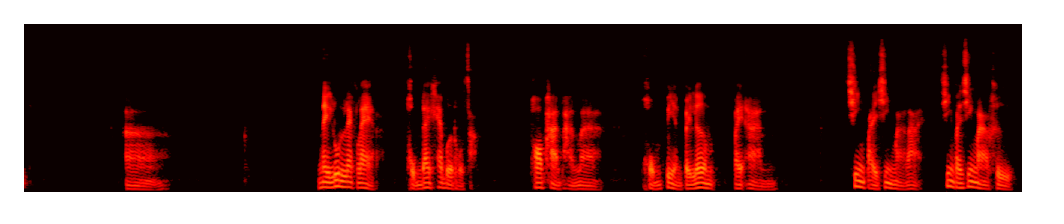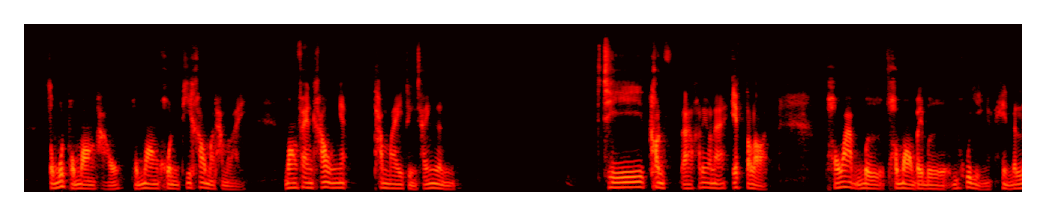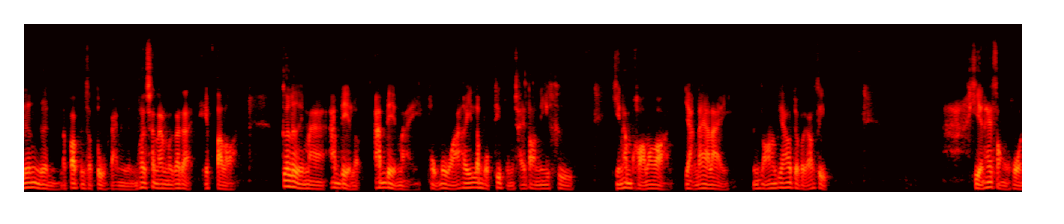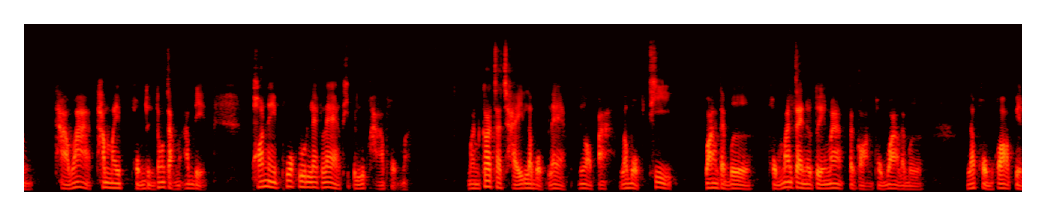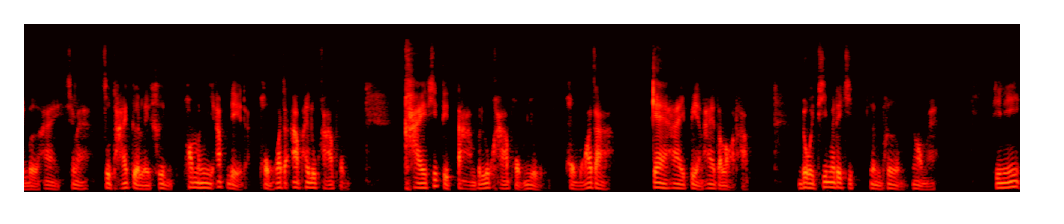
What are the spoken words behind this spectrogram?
ในรุ่นแรก ๆ ผมได้แค่เบอร์โทรศัพท์ พอผ่านผ่านมา ผมเปลี่ยนไปเริ่มไปอ่าน ชิ่งไปชิ่งมาได้ ชิ่งไปชิ่งมาคือ สมมุติผมมองเขา ผมมองคนที่เข้ามาทำอะไร มองแฟนเขาเนี้ยทำไมถึงใช้เงินที่คอนเขาเรียกว่านะเอฟตลอด เพราะว่าเบอร์พอมองไปเบอร์ผู้หญิงเห็นเป็นเรื่องเงิน แล้วก็เป็นศัตรูการเงิน เพราะฉะนั้นมันก็จะเอฟตลอด ก็เลยมาอัปเดตอัปเดตใหม่ ผมบอกว่าเฮ้ยระบบที่ผมใช้ตอนนี้คือเขียนทำขอมาก่อน อยากได้อะไรหนึ่งสองสามสี่ห้าจบไปเก้าสิบเขียนให้สองคน ถามว่าทำไมผมถึงต้องจับมาอัปเดต เพราะในพวกรุ่นแรก ๆ ที่เป็นลูกค้าผมอะมันก็จะใช้ระบบแรกนึกออกปะระบบที่วางแต่เบอร์ ผมมั่นใจในตัวเองมาก แต่ก่อนผมวางแต่เบอร์ แล้วผมก็เปลี่ยนเบอร์ให้ใช่ไหมสุดท้ายเกิดอะไรขึ้นพอมันมีอัปเดตอะผมก็จะอัพให้ลูกค้าผม ใครที่ติดตามเป็นลูกค้าผมอยู่ ผมก็จะ แก้ให้เปลี่ยนให้ตลอดครับ โดยที่ไม่ได้คิดเงินเพิ่มนึกออกไหมทีนี้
